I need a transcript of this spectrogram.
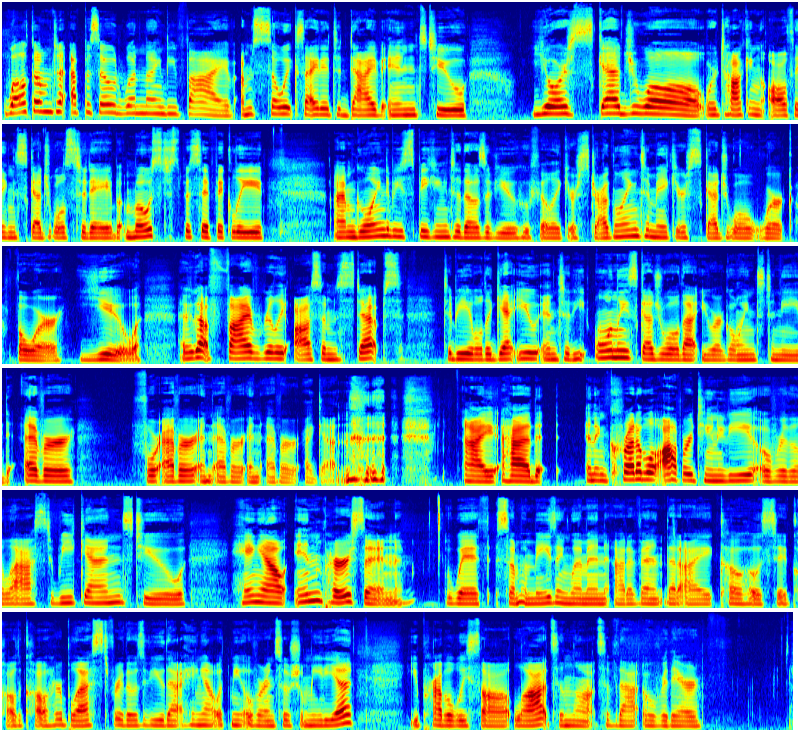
Welcome to episode 195. I'm so excited to dive into your schedule. We're talking all things schedules today, but most specifically, I'm going to be speaking to those of you who feel like you're struggling to make your schedule work for you. I've got five really awesome steps to be able to get you into the only schedule that you are going to need ever, forever, and ever and ever again. I had an incredible opportunity over the last weekends to hang out in person with some amazing women at an event that I co-hosted called Call Her Blessed. For those of you that hang out with me over on social media, you probably saw lots and lots of that over there.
